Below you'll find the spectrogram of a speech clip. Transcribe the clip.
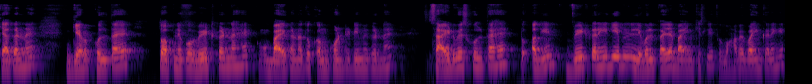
क्या करना है? गैप खुलता है तो अपने को वेट करना है बाय करना तो कम क्वांटिटी में करना है। साइडवेज खुलता है तो अगेन वेट करेंगे कि अपने लेवल पे आ जाए बाइंग किस लिए तो वहाँ पे बाइंग करेंगे,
